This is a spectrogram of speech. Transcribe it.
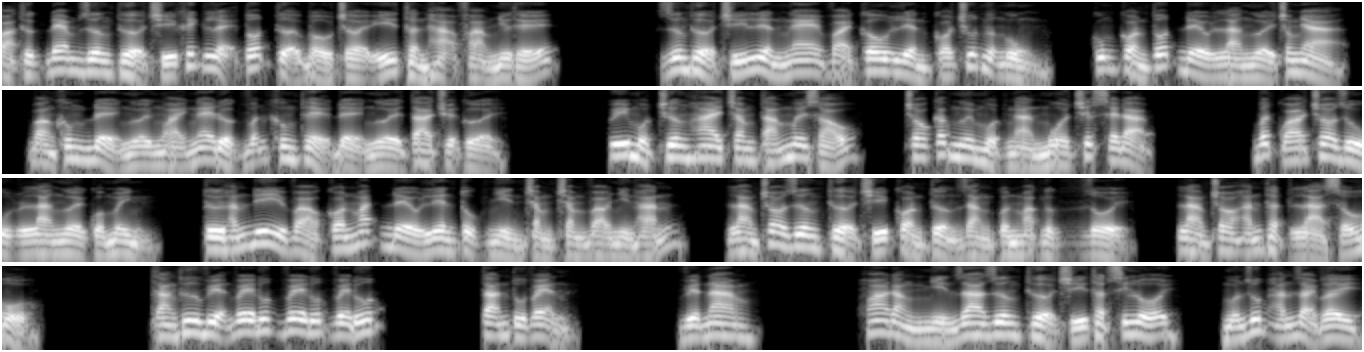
quả thực đem dương thừa chí khích lệ tốt tựa bầu trời ý thần hạ phàm như thế dương thừa chí liền nghe vài câu liền có chút ngượng ngùng cũng còn tốt đều là người trong nhà bằng không để người ngoài nghe được vẫn không thể để người ta chuyện cười Quy một chương hai trăm tám mươi sáu, cho các ngươi một ngàn mua chiếc xe đạp. Bất quá cho dù là người của mình, từ hắn đi vào con mắt đều liên tục nhìn chằm chằm vào nhìn hắn, làm cho Dương Thừa Chí còn tưởng rằng quần mặc ngực rồi, làm cho hắn thật là xấu hổ. Thằng thư viện vê đút vê đút vê đút, Tàn tụ vẹn. Việt Nam. Hoa Đằng nhìn ra Dương Thừa Chí thật xin lỗi, muốn giúp hắn giải vây,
